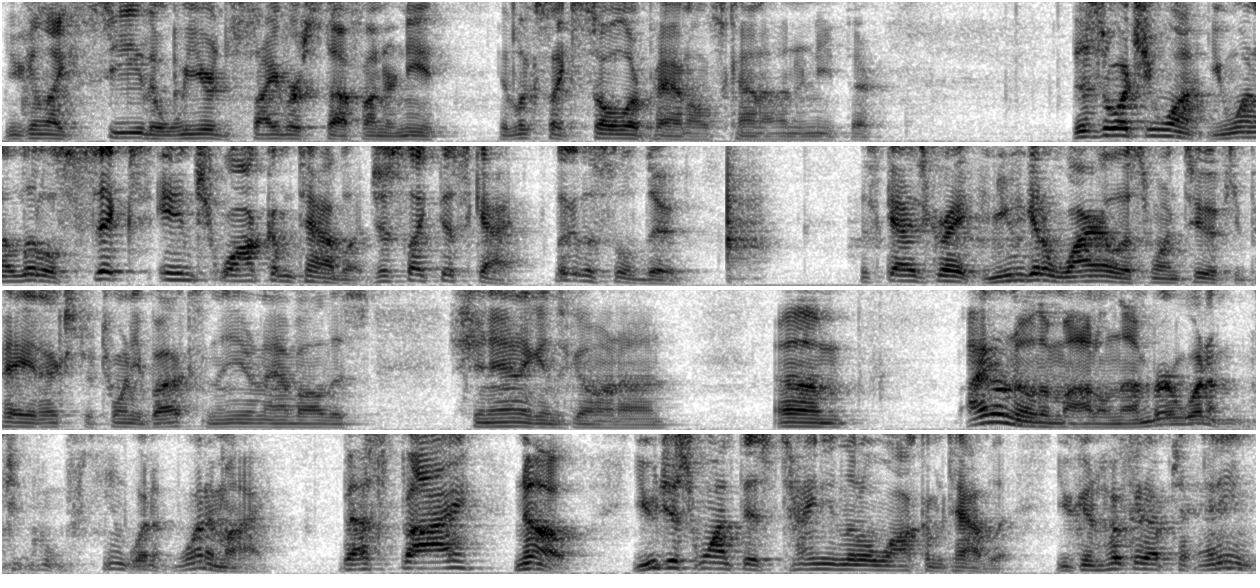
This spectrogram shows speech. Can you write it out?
You can like see the weird cyber stuff underneath. It looks like solar panels kind of underneath there. This is what you want. You want a little six inch Wacom tablet, just like this guy. Look at this little dude. This guy's great. And you can get a wireless one too if you pay an extra 20 bucks and then you don't have all this shenanigans going on. Um, I don't know the model number. What am, what, what am I? Best Buy? No. You just want this tiny little Wacom tablet. You can hook it up to any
